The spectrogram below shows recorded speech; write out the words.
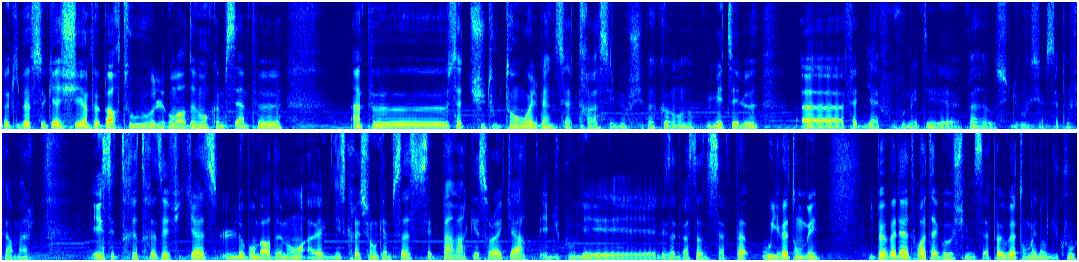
Donc ils peuvent se cacher un peu partout. Le bombardement, comme c'est un peu, un peu, ça tue tout le temps Wallbang, ça traverse les murs, je sais pas comment. Donc mettez-le. faites gaffe, vous le mettez pas au-dessus de vous, sinon ça peut faire mal. Et c'est très très efficace, le bombardement avec discrétion comme ça, c'est pas marqué sur la carte et du coup les, adversaires ne savent pas où il va tomber. Ils peuvent aller à droite, à gauche, mais ils savent pas où il va tomber, donc du coup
